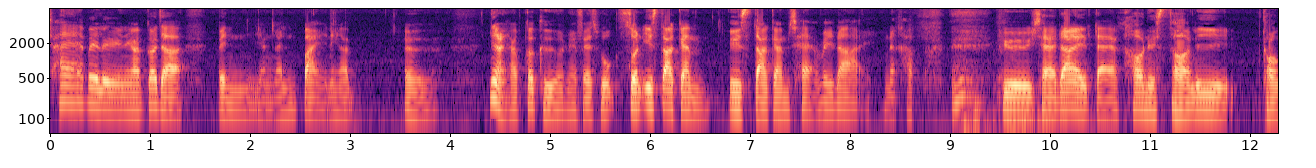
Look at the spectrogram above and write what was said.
แชร์ไปเลยนะครับ ก็จะเป็นอย่างนั้นไปนะครับ เออนี่แหละครับก็คือใน Facebook ส่วน Instagram Instagram แชร์ไม่ได้นะครับ คือแชร์ได้แต่เข้าในสตอรี่ของ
